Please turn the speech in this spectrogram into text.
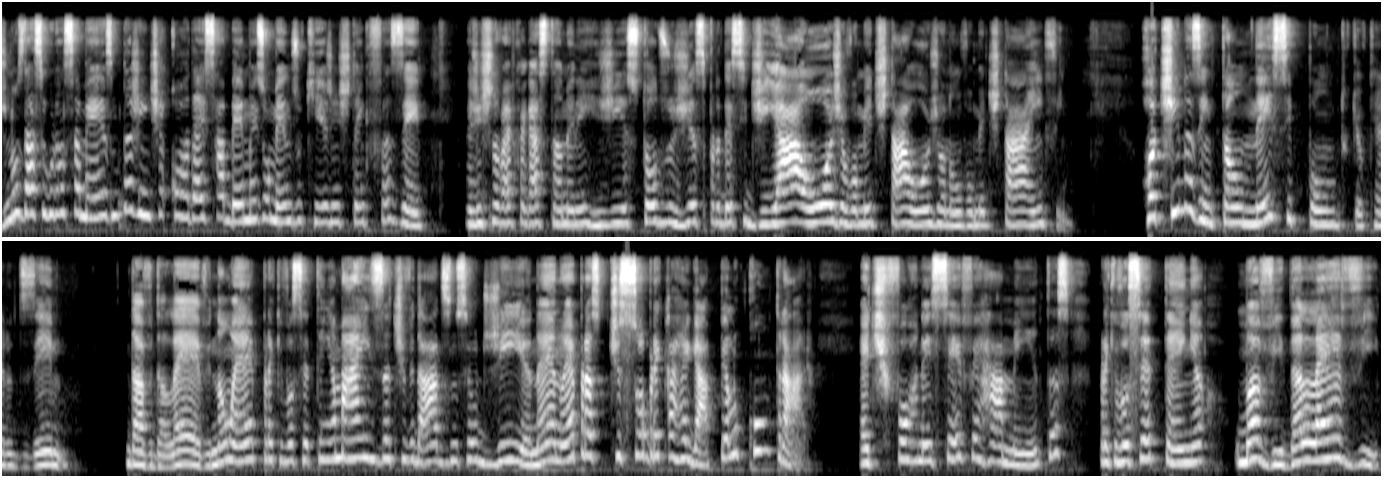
nos dá segurança mesmo da gente acordar e saber mais ou menos o que a gente tem que fazer. A gente não vai ficar gastando energias todos os dias para decidir, ah, hoje eu vou meditar, hoje eu não vou meditar, enfim. Rotinas, então, nesse ponto que eu quero dizer da vida leve, não é para que você tenha mais atividades no seu dia, né? Não é para te sobrecarregar, pelo contrário é te fornecer ferramentas para que você tenha uma vida leve,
